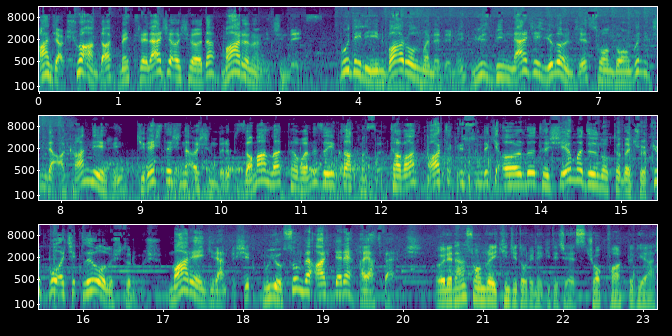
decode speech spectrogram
Ancak şu anda metrelerce aşağıda mağaranın içindeyiz. Bu deliğin var olma nedeni yüz binlerce yıl önce Sondong'un içinde akan nehrin kireç taşını aşındırıp zamanla tavanı zayıflatması. Tavan artık üstündeki ağırlığı taşıyamadığı noktada çöküp bu açıklığı oluşturmuş. Mağaraya giren ışık bu yosun ve alplere hayat vermiş. Öğleden sonra ikinci Dolin'e gideceğiz. Çok farklı bir yer.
